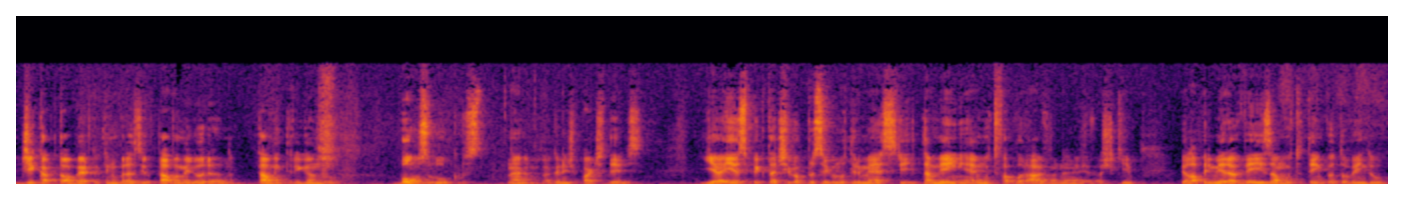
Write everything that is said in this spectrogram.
de capital aberto aqui no Brasil estavam melhorando, estavam entregando bons lucros, né, a grande parte deles. E aí a expectativa para o segundo trimestre também é muito favorável, né? Eu acho que pela primeira vez há muito tempo eu estou vendo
